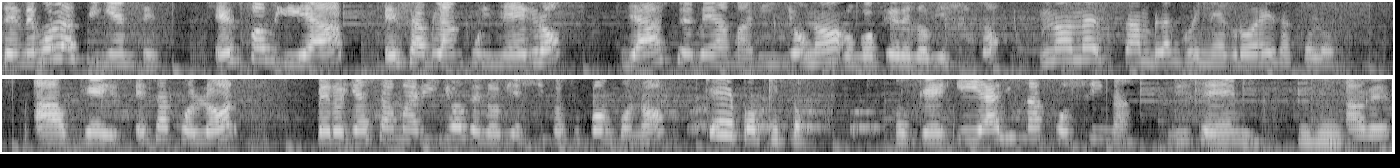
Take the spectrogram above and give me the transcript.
Tenemos la siguiente. Es familiar, es a blanco y negro. Ya se ve amarillo, No. supongo que de lo viejito. No, no es tan blanco y negro, es a color. Ah, ok, es a color, pero ya está amarillo de lo viejito, supongo, ¿no? Sí, poquito. Ok, y hay una cocina, dice Emi. A ver,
